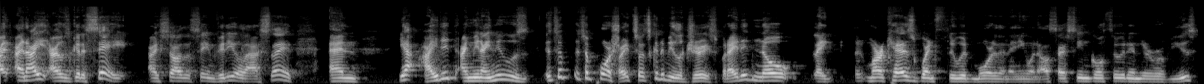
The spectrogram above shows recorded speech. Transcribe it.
I, and I, I was gonna say I saw the same video last night, and yeah, I did. I mean, I knew it was it's a it's a Porsche, right? So it's gonna be luxurious, but I didn't know like Marques went through it more than anyone else I've seen go through it in their reviews,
